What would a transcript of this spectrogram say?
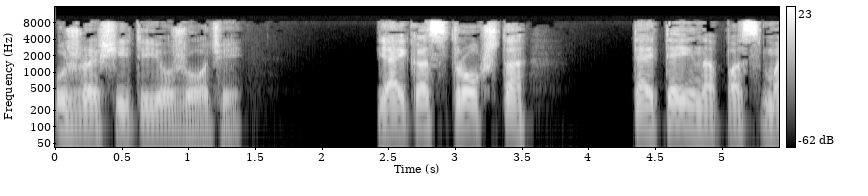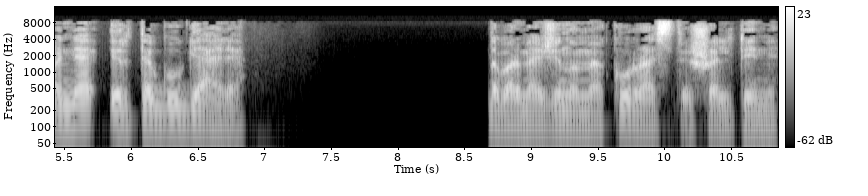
užrašyti jo žodžiai. Jei kas trokšta, te ateina pas mane ir tegu geria. Dabar mes žinome, kur rasti šaltinį.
